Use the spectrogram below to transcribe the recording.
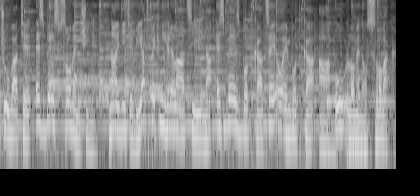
Počúvate SBS v Slovenčine. Nájdite viac pekných relácií na sbs.com.au lomeno slovak.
